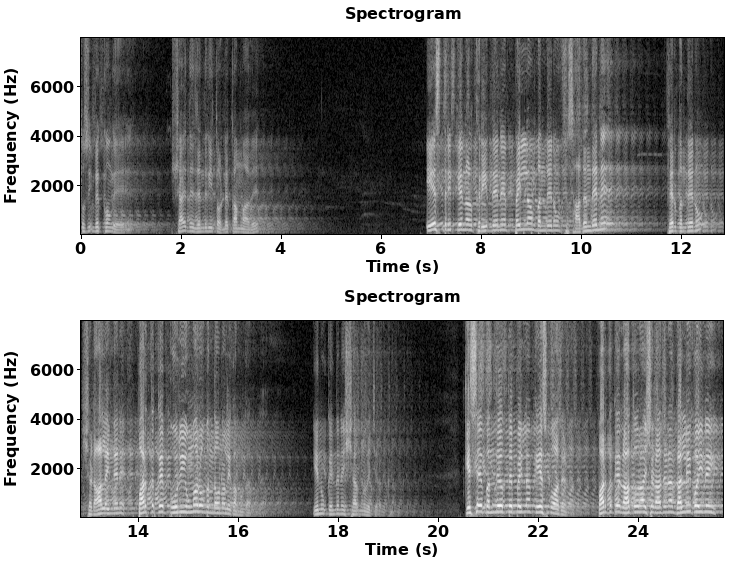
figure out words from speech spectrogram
ਤੁਸੀਂ ਵੇਖੋਗੇ, ਸ਼ਾਇਦ ਇਹ ਜ਼ਿੰਦਗੀ ਤੁਹਾਡੇ ਕੰਮ ਆਵੇ। ਇਸ ਤਰੀਕੇ ਨਾਲ ਖਰੀਦਦੇ ਨੇ, ਪਹਿਲਾਂ ਬੰਦੇ ਨੂੰ ਫਸਾ ਦਿੰਦੇ ਨੇ, ਫਿਰ ਬੰਦੇ ਨੂੰ ਛਡਾ ਲੈਂਦੇ ਨੇ, ਪਰਤ ਕੇ ਪੂਰੀ ਉਮਰ ਉਹ ਬੰਦਾ ਉਹਨਾਂ ਲਈ ਕੰਮ ਕਰਦਾ ਇਹਨੂੰ ਕਹਿੰਦੇ ਨੇ ਸ਼ਰਨ ਵਿੱਚ ਰੱਖਣਾ। ਕਿਸੇ ਬੰਦੇ ਉੱਤੇ ਪਹਿਲਾਂ ਕੇਸ ਪਵਾ ਦੇਣਾ, ਪਰਤ ਕੇ ਰਾਤੋਂ ਰਾਤ ਛਡਾ ਦੇਣਾ, ਗੱਲ ਹੀ ਕੋਈ ਨਹੀਂ।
